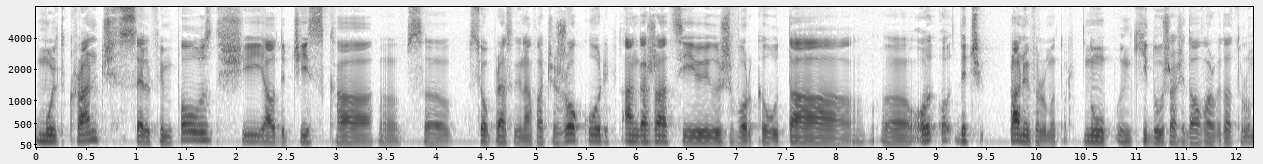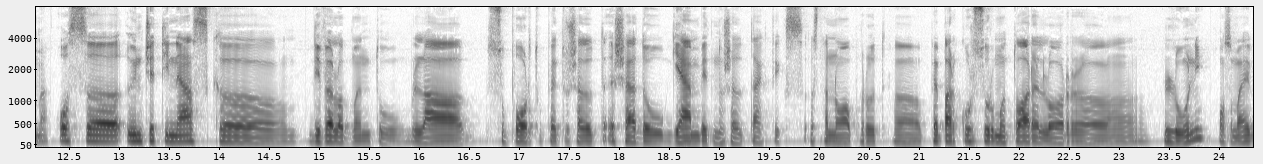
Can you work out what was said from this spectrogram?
mult crunch, self-imposed și au decis ca uh, să se oprească din a face jocuri. Angajații își vor căuta, uh, o, o, deci Planul e în felul următor. Nu închid ușa și dau afară pe toată lumea. O să încetinească developmentul la suportul pentru Shadow, Shadow Gambit, nu Shadow Tactics. Ăsta nou a apărut. Uh, Pe parcursul următoarelor uh, luni o să mai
